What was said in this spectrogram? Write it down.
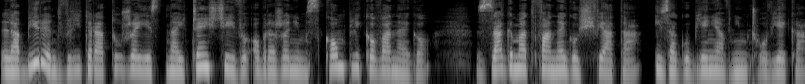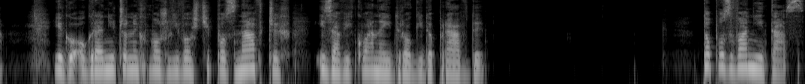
Labirynt w literaturze jest najczęściej wyobrażeniem skomplikowanego, zagmatwanego świata i zagubienia w nim człowieka, jego ograniczonych możliwości poznawczych i zawikłanej drogi do prawdy. Topos vanitas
